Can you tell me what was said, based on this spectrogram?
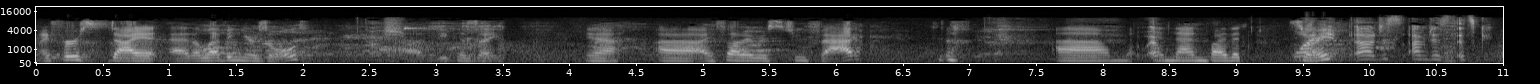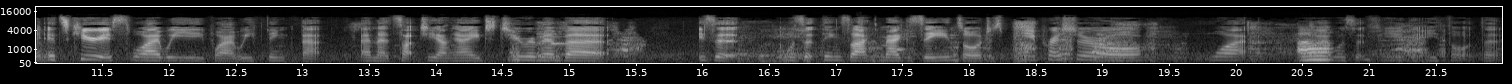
my first diet at 11 years old uh, because I, yeah, uh, I thought I was too fat. Um, and then by the sorry, why, just I'm just it's it's curious why we why we think that, and at such a young age. Do you remember? Is it was it things like magazines or just peer pressure or why why uh, was it for you that you thought that?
